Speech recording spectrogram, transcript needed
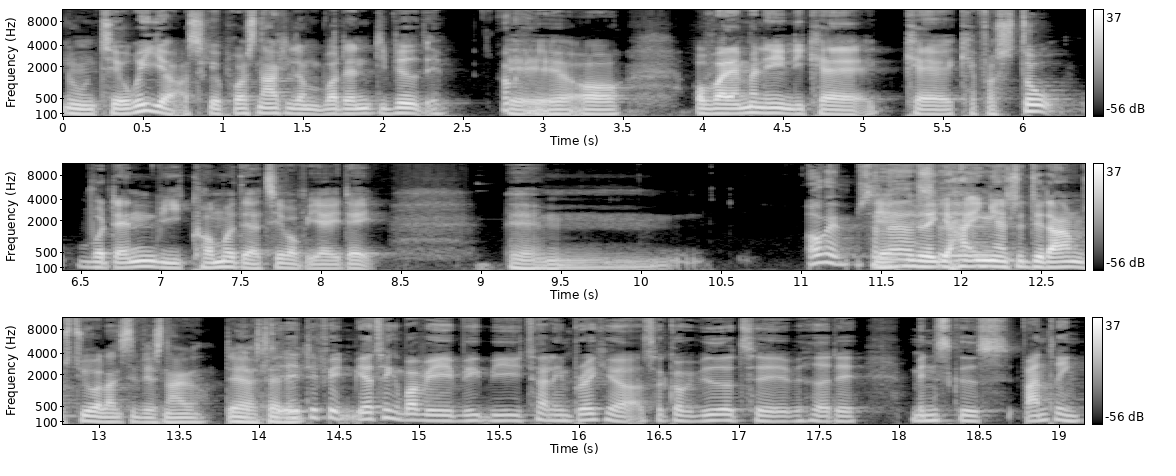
nogle teorier, og så skal vi prøve at snakke lidt om, hvordan de ved det. Okay. Øh, og, og hvordan man egentlig kan, kan, kan forstå, hvordan vi er kommet dertil, hvor vi er i dag. Øhm, Okay, så Ja, lad jeg, os, ved ikke, jeg har øh, ingen anelse, det er der må styre, hvor lang tid vi har snakket. Det har jeg slet det, ikke. det er fint. Jeg tænker bare, vi, vi, vi tager lige en break her, og så går vi videre til, hvad hedder det, menneskets vandring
